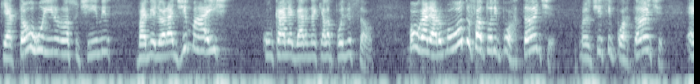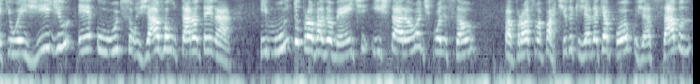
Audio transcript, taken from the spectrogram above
que é tão ruim no nosso time, vai melhorar demais com o Calegari naquela posição. Bom, galera, um outro fator importante, uma notícia importante, é que o Egídio e o Hudson já voltaram a treinar. E muito provavelmente estarão à disposição para a próxima partida, que já é daqui a pouco, já é sábado,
